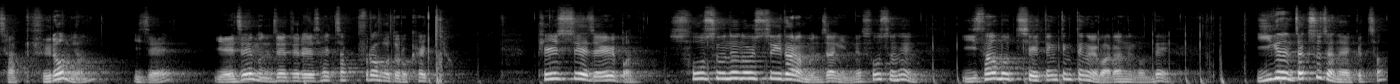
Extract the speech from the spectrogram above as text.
음. 자 그러면 이제 예제 문제들을 살짝 풀어보도록 할게요. 필수 예제 1번 소수는 홀수이다란 문장이 있네. 소수는 2, 3, 5, 7 땡땡땡을 말하는 건데 이는 짝수잖아요, 그쵸?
